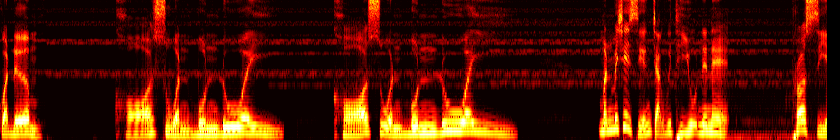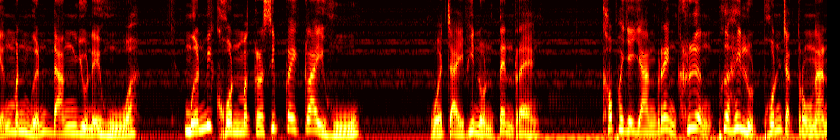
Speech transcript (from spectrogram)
กว่าเดิม ขอส่วนบุญด้วย ขอส่วนบุญด้วย มันไม่ใช่เสียงจากวิทยุแน่ๆ เพราะเสียงมันเหมือนดังอยู่ในหัว เหมือนมีคนมากระซิบใกล้ๆหู หัวใจพี่นนท์เต้นแรง เขาพยายามเร่งเครื่องเพื่อให้หลุดพ้นจากตรงนั้น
